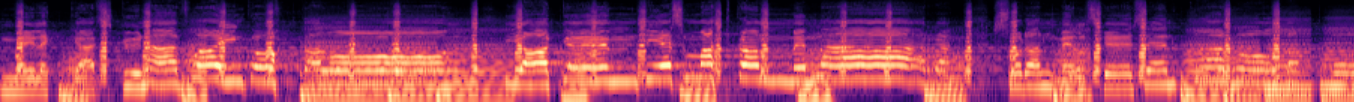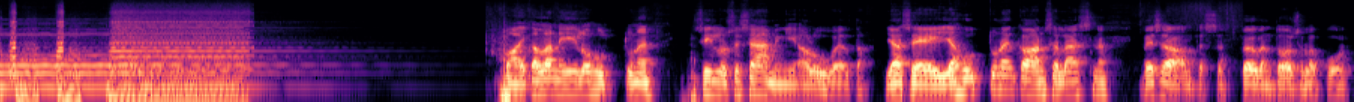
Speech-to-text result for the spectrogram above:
meille käskynä vain kohtaloon. Ja kenties matkamme määrä sodan melskeeseen on. Paikalla Niilo Huttunen, silloin se Säämingin alueelta. Ja Seija Huttunen kanssa läsnä. Vesa on tässä pöydän toisella puolella.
